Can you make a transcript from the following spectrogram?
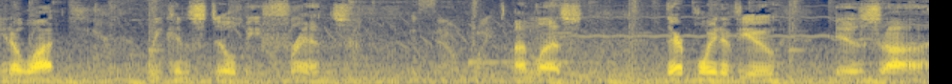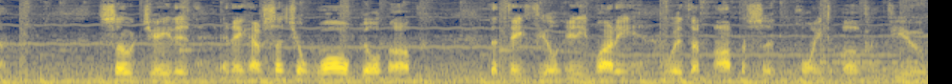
you know what? We can still be friends. Unless their point of view is uh, so jaded and they have such a wall built up that they feel anybody with an opposite point of view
